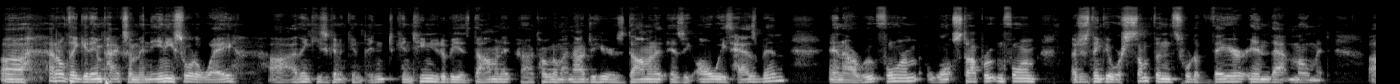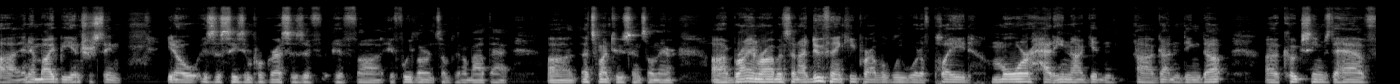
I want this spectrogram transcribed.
uh, I don't think it impacts him in any sort of way. Uh, I think he's going to continue to be as dominant. Uh, talking about Najee here, as dominant as he always has been, and I root for him. Won't stop rooting for him. I just think there was something sort of there in that moment, uh, and it might be interesting, you know, as the season progresses, if if uh, if we learn something about that. Uh, that's my two cents on there. Uh, Brian Robinson, I do think he probably would have played more had he not getting uh, gotten dinged up. Uh, coach seems to have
